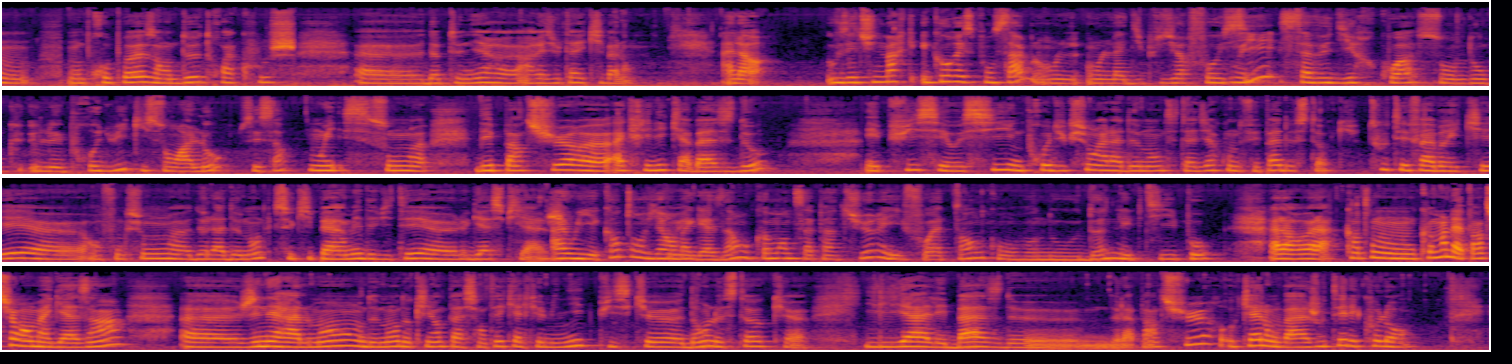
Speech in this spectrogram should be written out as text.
on, on propose en deux, trois couches d'obtenir un résultat équivalent. Alors, vous êtes une marque éco-responsable, on, l'a dit plusieurs fois aussi. Ça veut dire quoi Ce sont donc les produits qui sont à l'eau, c'est ça? Oui, ce sont euh, des peintures euh, acryliques à base d'eau et puis c'est aussi une production à la demande, c'est-à-dire qu'on ne fait pas de stock. Tout est fabriqué euh, en fonction euh, de la demande, ce qui permet d'éviter euh, le gaspillage. Ah oui, et quand on vient en magasin, on commande sa peinture et il faut attendre qu'on nous donne les petits pots. Alors voilà, quand on commande la peinture en magasin, généralement on demande aux clients de patienter quelques minutes puisque dans le stock il y a les bases de la peinture auxquelles on va ajouter les colorants.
